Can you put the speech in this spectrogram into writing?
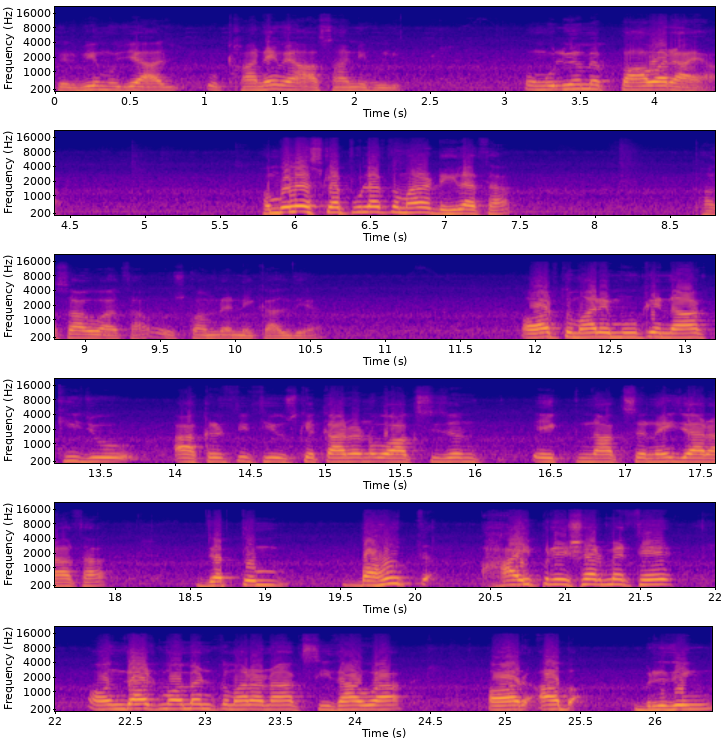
फिर भी मुझे आज उठाने में आसानी हुई। उंगलियों में पावर आया। हम बोले, स्केपुला तुम्हारा ढीला था। फंसा हुआ था, उसको हमने निकाल दिया। और तुम्हारे मुँह के नाक की जो आकृति थी, उसके कारण वो ऑक्सीजन एक नाक से नहीं जा रहा था। जब तुम बहुत हाई प्रेशर में थे ऑन दैट मोमेंट तुम्हारा नाक सीधा हुआ और अब ब्रीदिंग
